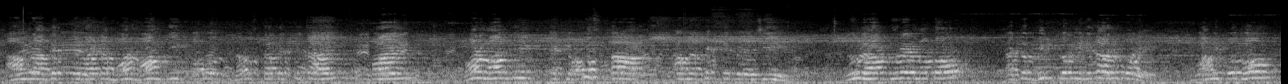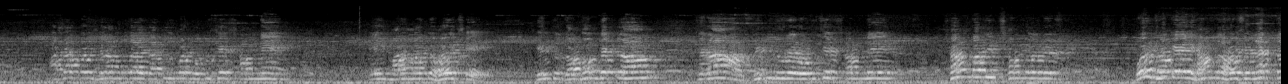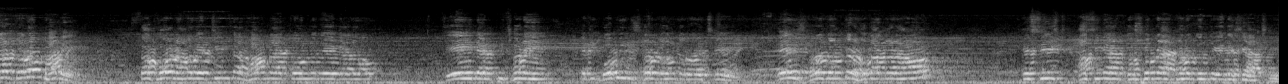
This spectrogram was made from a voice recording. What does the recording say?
আমরা দেখতে পাই একটা মর্মান্তিক ব্যবস্থা দেখতে চাই। পাই মর্মান্তিক একটি অবস্থা আমরা দেখতে পেয়েছি। নুর হক নূরের মতো একজন বিপ্লবী নেতার উপরে। আমি প্রথম আশা করেছিলাম বোধহয় জাতীয় পার্টি অফিসের সামনে এই মারামারিটা হয়েছে। কিন্তু যখন দেখলাম যে না বিপিনুরের অফিসের সামনে সাংবাদিক সম্মেলনের বৈঠকে এই হামলা হয়েছে ন্যাক্কারজনক ভাবে তখন আমাদের চিন্তা ভাবনা একটু অন্যদিকে গেল। যে এইটার পিছনে একটি গভীর ষড়যন্ত্র রয়েছে। এই ষড়যন্ত্রের হোতাকারা ফেসিস্ট হাসিনার দোষররা এখনও কিন্তু এদেশে আছে।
